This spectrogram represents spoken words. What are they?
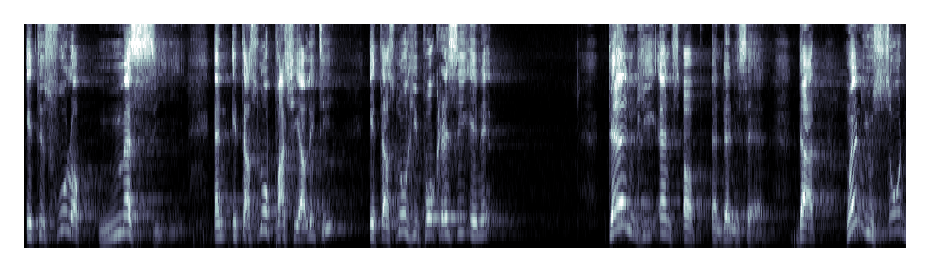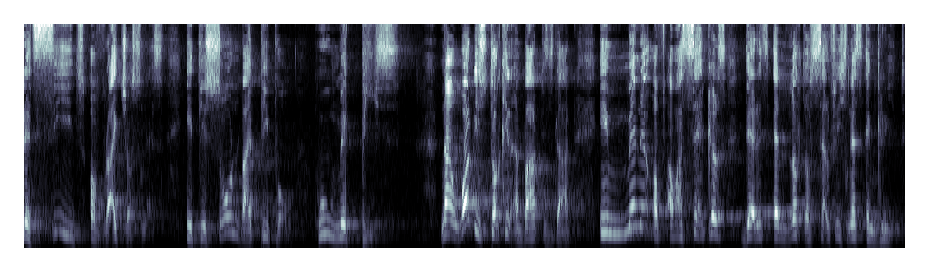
It is full of mercy and it has no partiality, it has no hypocrisy in it. Then he ends up and then he said that when you sow the seeds of righteousness, it is sown by people who make peace. Now, what he's talking about is that in many of our circles, there is a lot of selfishness and greed.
